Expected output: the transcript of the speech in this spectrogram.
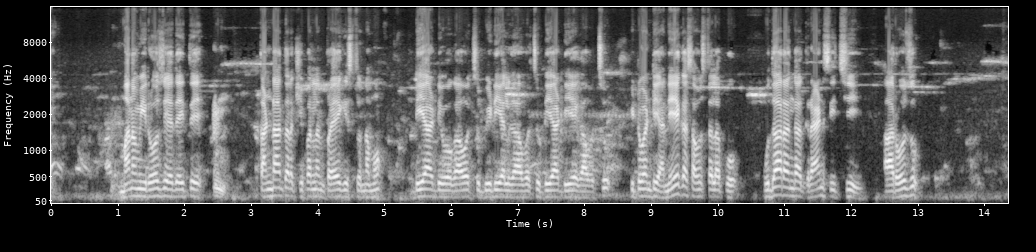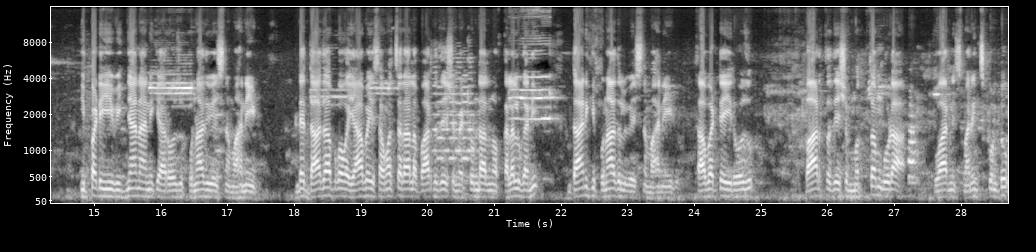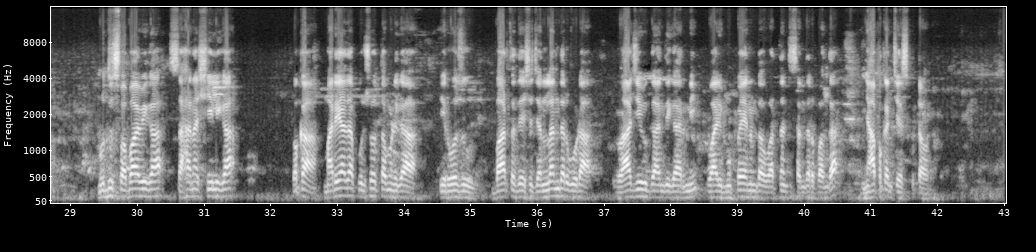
మనం ఈరోజు ఏదైతే ఖండాంతర క్షిపణులను ప్రయోగిస్తున్నామో డిఆర్డిఓ కావచ్చు బీడిఎల్ కావచ్చు డిఆర్డిఏ కావచ్చు ఇటువంటి అనేక సంస్థలకు ఉదారంగా గ్రాంట్స్ ఇచ్చి ఆ రోజు ఇప్పటి ఈ విజ్ఞానానికి ఆ రోజు పునాది వేసిన మహనీయుడు. అంటే దాదాపుగా ఒక యాభై సంవత్సరాల భారతదేశం ఎట్లుండాలనో కలలు కానీ దానికి పునాదులు వేసిన మహనీయుడు. కాబట్టే ఈరోజు భారతదేశం మొత్తం కూడా వారిని స్మరించుకుంటూ మృదు స్వభావిగా సహనశీలిగా ఒక మర్యాద పురుషోత్తముడిగా ఈరోజు భారతదేశ జనులందరూ కూడా రాజీవ్ గాంధీ గారిని వారి ముప్పై ఎనిమిదవ వర్ధంతి సందర్భంగా జ్ఞాపకం చేసుకుంటా ఉన్నారు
